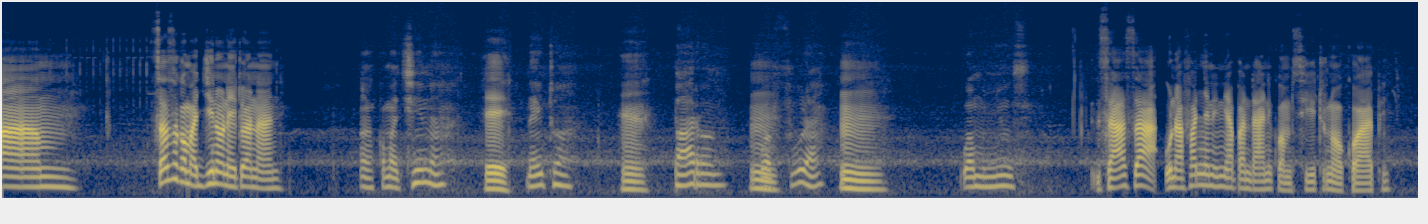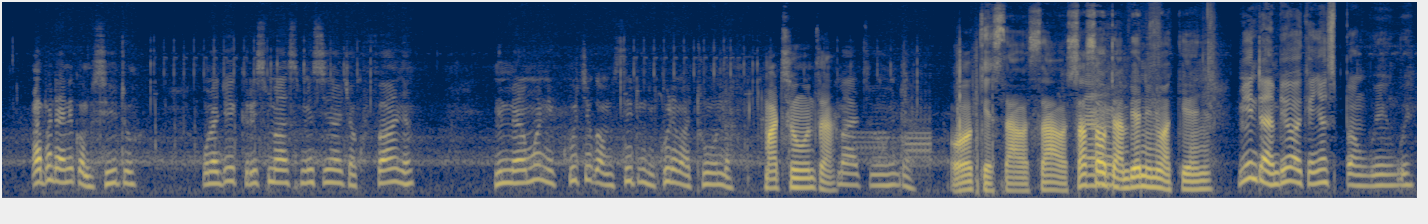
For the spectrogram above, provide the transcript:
Um, sasa kwa majina unaitwa nani? Uh, kwa majina hey. naitwa hey. Baron Mm. Wafula mm. wa Mnyusi. Sasa unafanya nini hapa ndani kwa msitu na uko wapi? Hapa ndani kwa msitu, unajua Christmas mimi sina cha kufanya, nimeamua nikuche kwa msitu nikule matunda Matunda. matunda. Okay, sawa sawa. Sasa uh, utaambia nini wa Kenya? Mi nitaambia Wakenya sipangwingwi,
